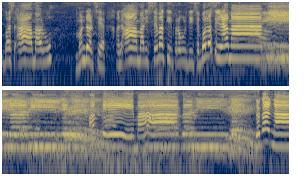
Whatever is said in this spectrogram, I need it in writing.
બસ આ અમારું મંડળ છે અને આ અમારી સેવાકીય પ્રવૃત્તિ છે. બોલો શ્રી રામા. અંબે માતની જગન્નાથ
